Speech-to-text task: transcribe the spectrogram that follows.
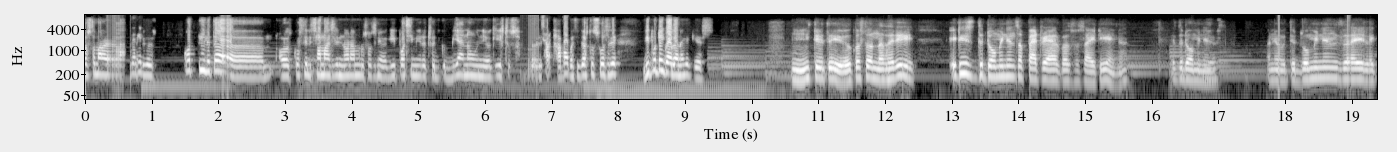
जस्तो मलाई लाग्दैन कतिले त कसैले समाजले नराम्रो सोच्ने हो कि पछि मेरो छोरीको बिहा नहुने हो कि यस्तो सबै थाहा पाएपछि जस्तो सोचले रिपोर्टै गर्दैन क्या केस त्यो त्यही हो कस्तो भन्दाखेरि it is the dominance of patriarchal society होइन इट्स द डोमिनेन्स अनि अब त्यो डोमिनेन्सलाई लाइक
